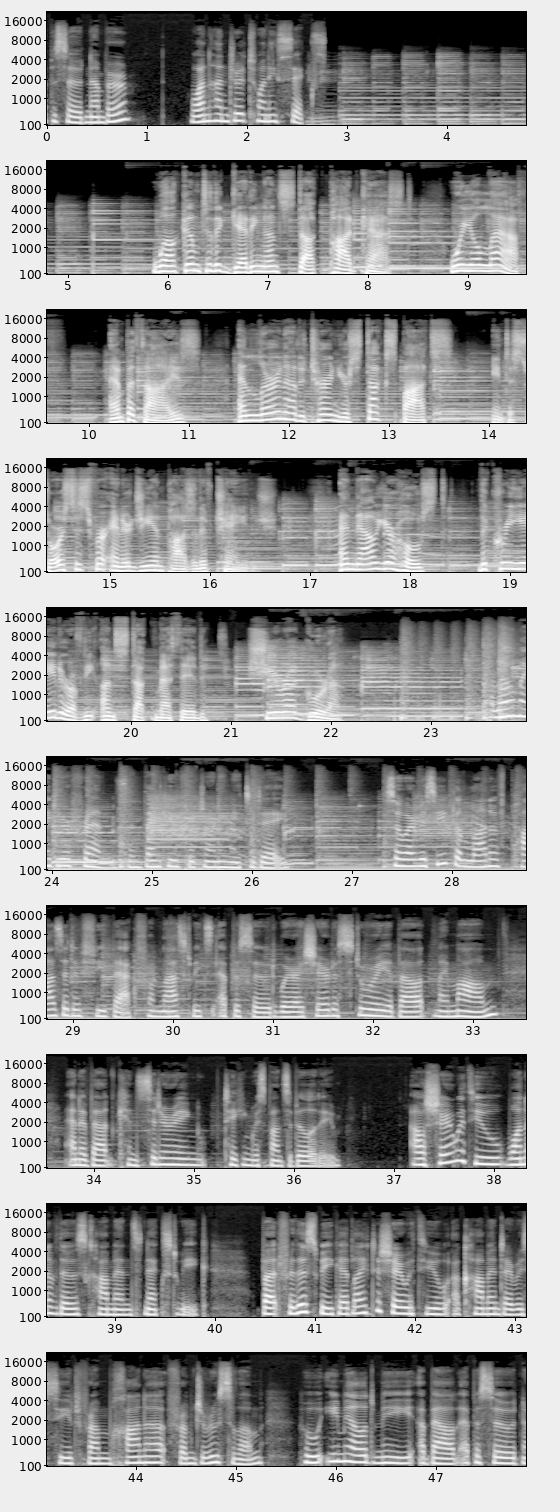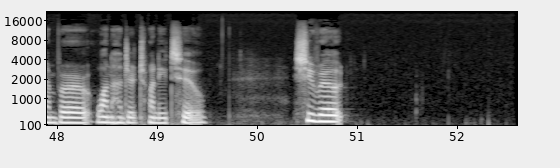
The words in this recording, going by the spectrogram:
episode number 126. Welcome to the Getting Unstuck podcast, where you'll laugh, empathize, and learn how to turn your stuck spots into sources for energy and positive change. And now, your host, the creator of the Unstuck Method, Shira Gura. Hello, my dear friends, and thank you for joining me today. So, I received a lot of positive feedback from last week's episode where I shared a story about my mom and about considering taking responsibility. I'll share with you one of those comments next week. But for this week, I'd like to share with you a comment I received from Chana from Jerusalem, who emailed me about episode number 122. She wrote,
